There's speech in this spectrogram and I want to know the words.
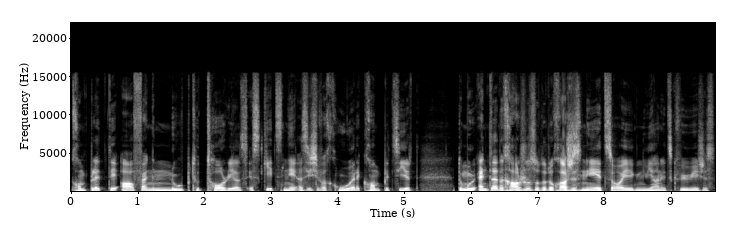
komplette Anfänger-Noob-Tutorials. Es geht's nicht. Es ist einfach hure kompliziert. Du musst, entweder kannst du es oder du kannst es nicht. So irgendwie habe ich das Gefühl, ist es.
